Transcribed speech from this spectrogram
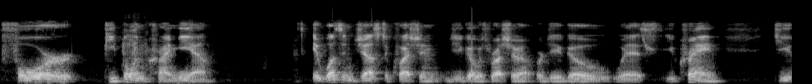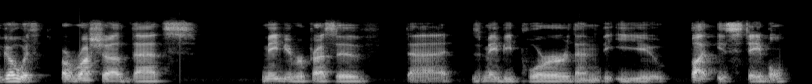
For people in Crimea, it wasn't just a question do you go with Russia or do you go with Ukraine? Do you go with a Russia that's maybe repressive, that is maybe poorer than the EU, but is stable,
